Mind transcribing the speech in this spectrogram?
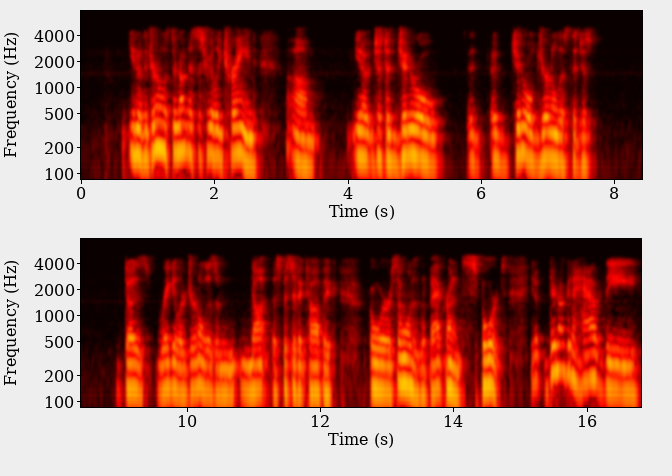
you know, the journalists they're not necessarily trained. Um, you know, just a general a, a general journalist that just does regular journalism, not a specific topic, or someone with a background in sports, you know, they're not going to have the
